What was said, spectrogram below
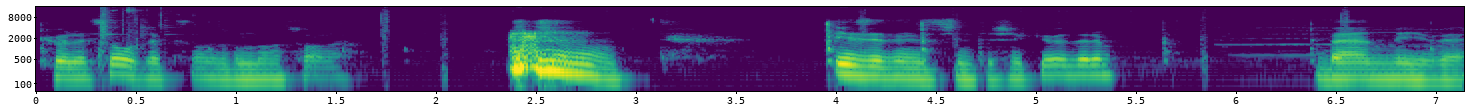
kölesi olacaksınız bundan sonra. İzlediğiniz için teşekkür ederim. Beğenmeyi ve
